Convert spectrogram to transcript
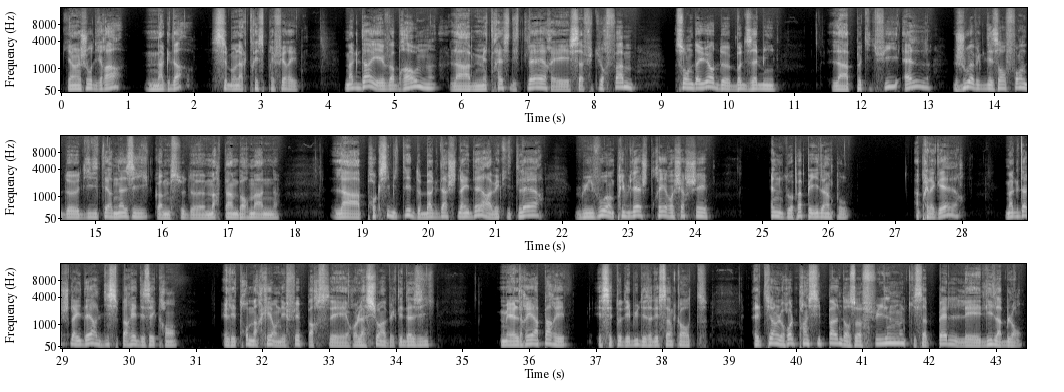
qui un jour dira Magda, c'est mon actrice préférée. Magda et Eva Braun, la maîtresse d'Hitler et sa future femme, sont d'ailleurs de bonnes amies. La petite fille, elle, joue avec des enfants de dignitaires nazis, comme ceux de Martin Bormann. La proximité de Magda Schneider avec Hitler lui vaut un privilège très recherché. Elle ne doit pas payer d'impôts. Après la guerre, Magda Schneider disparaît des écrans. Elle est trop marquée en effet par ses relations avec les nazis. Mais elle réapparaît, et c'est au début des années 50. Elle tient le rôle principal dans un film qui s'appelle Les Lilas Blancs.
